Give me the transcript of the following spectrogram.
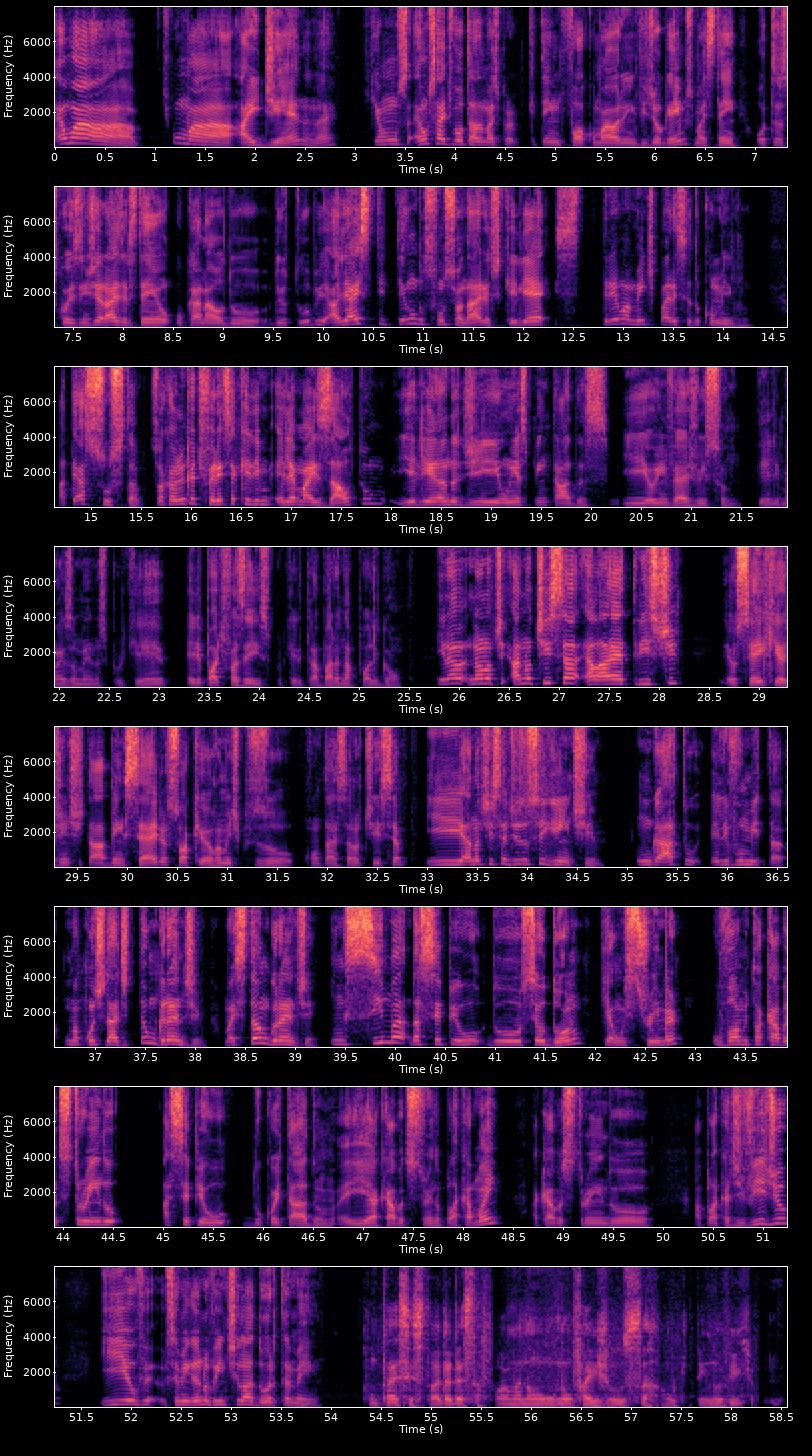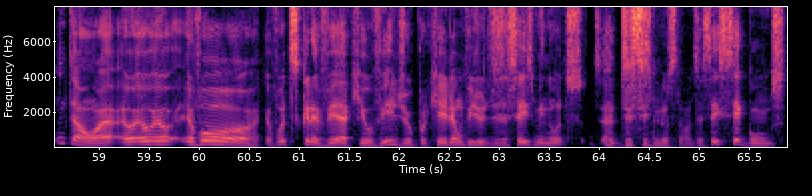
É uma... Tipo uma IGN, né? que é um, é um site voltado mais para que tem foco maior em videogames, mas tem outras coisas em gerais. Eles têm o, o canal do, do YouTube. Aliás, tem um dos funcionários que ele é extremamente parecido comigo. Até assusta. Só que a única diferença é que ele, ele é mais alto e ele anda de unhas pintadas. E eu invejo isso dele, mais ou menos, porque ele pode fazer isso, porque ele trabalha na Polygon. E na, na noti a notícia, ela é triste, eu sei que a gente tá bem sério, só que eu realmente preciso contar essa notícia. E a notícia diz o seguinte: um gato ele vomita uma quantidade tão grande, mas tão grande, em cima da CPU do seu dono, que é um streamer. O vômito acaba destruindo a CPU do coitado e acaba destruindo a placa-mãe, acaba destruindo a placa de vídeo e, se não me engano, o ventilador também contar essa história dessa forma não, não faz jus ao que tem no vídeo. Então, é, eu, eu, eu, eu, vou, eu vou descrever aqui o vídeo, porque ele é um vídeo de 16 minutos. 16 minutos não, 16 segundos.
